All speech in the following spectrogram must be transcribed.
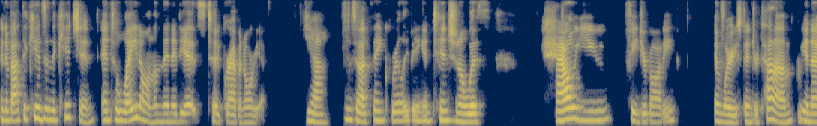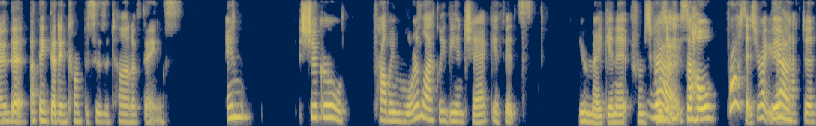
and invite the kids in the kitchen and to wait on them than it is to grab an Oreo. yeah, And so I think really being intentional with how you feed your body and where you spend your time, you know, that I think that encompasses a ton of things. and sugar will probably more likely be in check if it's you're making it from scratch. Right. It's a whole process. You're right. You're Yeah. gonna have to.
